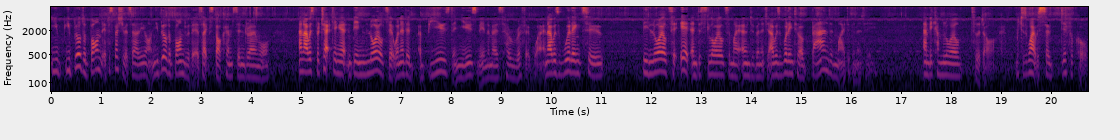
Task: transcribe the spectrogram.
you, you build a bond, if, especially if it's early on, you build a bond with it. It's like Stockholm Syndrome or, and I was protecting it and being loyal to it when it had abused and used me in the most horrific way. And I was willing to be loyal to it and disloyal to my own divinity. I was willing to abandon my divinity and become loyal to the dark, which is why it was so difficult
